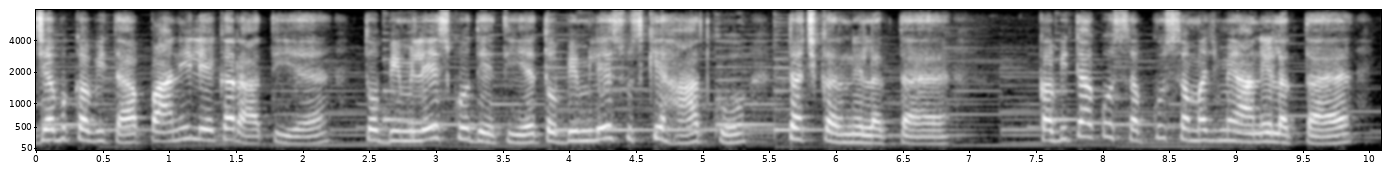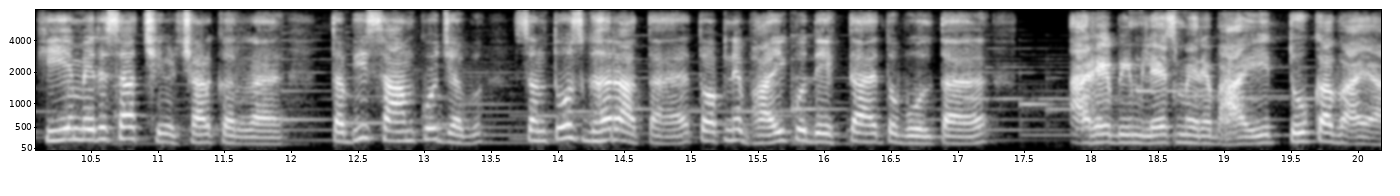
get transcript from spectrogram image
जब कविता पानी लेकर आती है तो बिमलेश को देती है तो बिमलेश उसके हाथ को टच करने लगता है। कविता को सब कुछ समझ में आने लगता है कि ये मेरे साथ छेड़छाड़ कर रहा है। तभी शाम को जब संतोष घर आता है तो अपने भाई को देखता है तो बोलता है अरे बिमलेश मेरे भाई तू कब आया?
